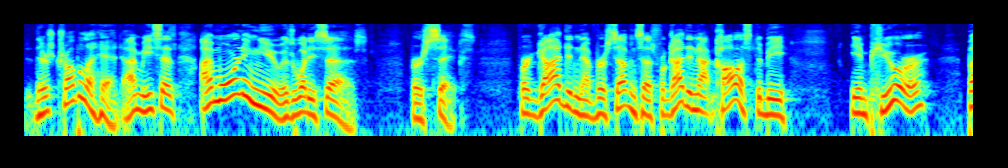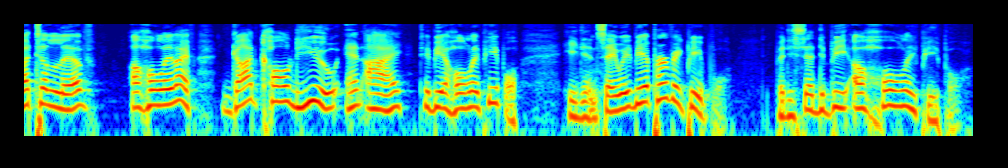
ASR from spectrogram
there's trouble ahead. I mean, he says, I'm warning you, is what he says. Verse 6. For God didn't have, verse 7 says, For God did not call us to be impure, but to live a holy life. God called you and I to be a holy people. He didn't say we'd be a perfect people, but he said to be a holy people,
